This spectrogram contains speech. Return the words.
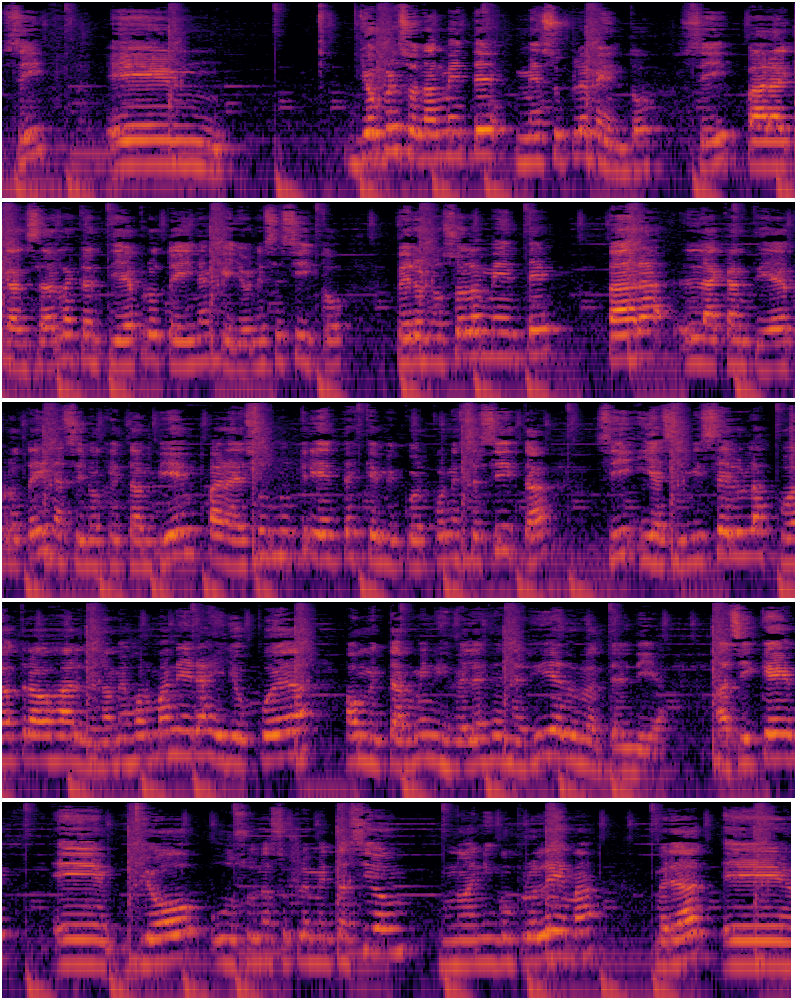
¿sí? Em, yo personalmente me suplemento, ¿sí? Para alcanzar la cantidad de proteína que yo necesito, pero no solamente para la cantidad de proteína, sino que también para esos nutrientes que mi cuerpo necesita, ¿sí? Y así mis células puedan trabajar de una mejor manera y yo pueda aumentar mis niveles de energía durante el día. Así que eh, yo uso una suplementación, no hay ningún problema, ¿verdad? Eh,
